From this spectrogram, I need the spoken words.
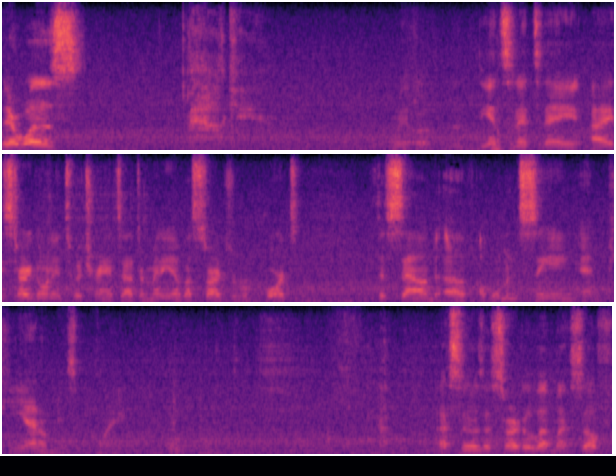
There was. Okay. Uh, the incident today, I started going into a trance after many of us started to report the sound of a woman singing and piano music playing. As soon as I started to let myself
